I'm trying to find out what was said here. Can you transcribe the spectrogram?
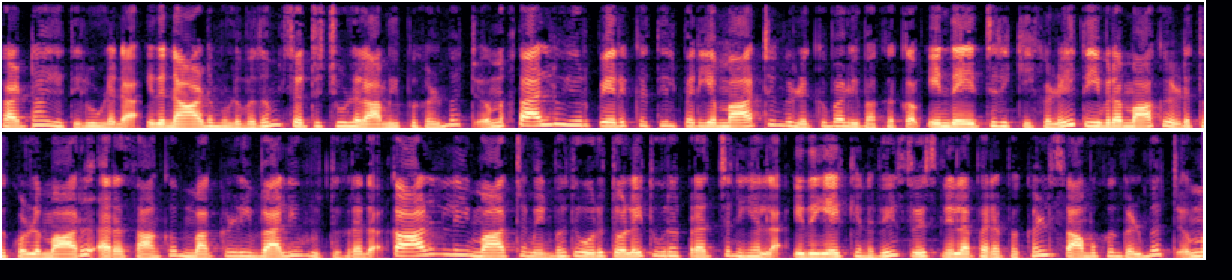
கட்டாயத்தில் உள்ளன. இது நாடு முழுவதும் சுற்றுச்சூழல் அமைப்புகள் மற்றும் பல்லுயிர் பெருக்கத்தில் பெரிய மாற்றங்களுக்கு வழிவகுக்கும். இந்த எச்சரிக்கைகளை தீவிரமாக எடுத்துக் கொள்ளுமாறு அரசாங்கம் மக்களை வலியுறுத்துகிறது. காலநிலை மாற்றம் என்பது ஒரு தொலைதூர பிரச்சனை அல்ல இது ஏற்கனவே சுவிஸ் நிலப்பரப்புகள் சமூகங்கள் மற்றும்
